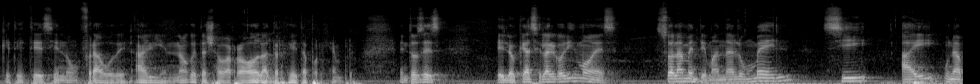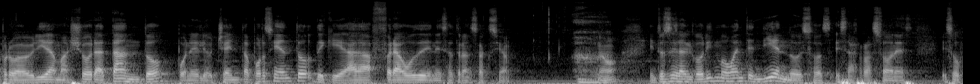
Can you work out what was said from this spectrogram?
que te esté haciendo un fraude alguien, ¿no? Que te haya robado la tarjeta, por ejemplo. Entonces, eh, lo que hace el algoritmo es solamente mandarle un mail si hay una probabilidad mayor a tanto, ponele 80%, de que haga fraude en esa transacción. ¿No? Entonces el algoritmo va entendiendo esos, esas razones, esos,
